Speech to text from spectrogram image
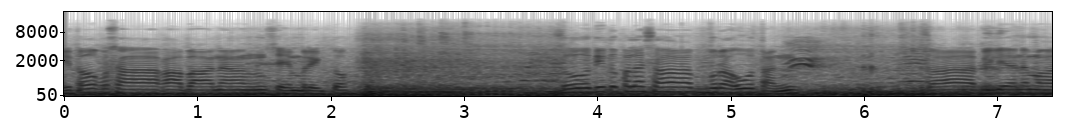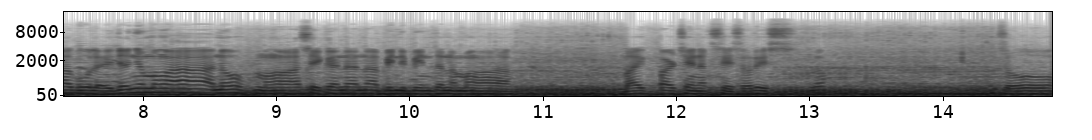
Dito ako sa kabaan ng Semreg to. So dito pala sa Burautan Sa bilihan ng mga gulay Diyan yung mga ano Mga second na binibinta ng mga Bike parts and accessories no? So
